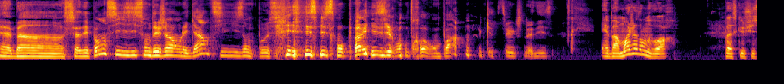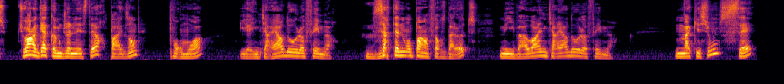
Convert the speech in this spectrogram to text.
Eh ben, ça dépend. S'ils y sont déjà, on les garde. S'ils ont pas, s'ils y sont pas, ils y rentreront pas. Qu'est-ce que je te dise? Eh ben moi j'attends de voir. Parce que je suis... Tu vois un gars comme John Lester, par exemple, pour moi, il a une carrière de Hall of Famer. Mhm. Certainement pas un first ballot, mais il va avoir une carrière de Hall of Famer. Ma question c'est,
